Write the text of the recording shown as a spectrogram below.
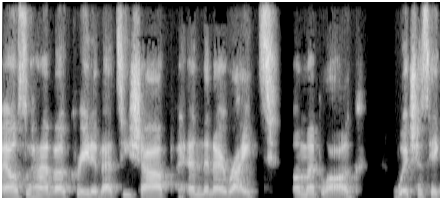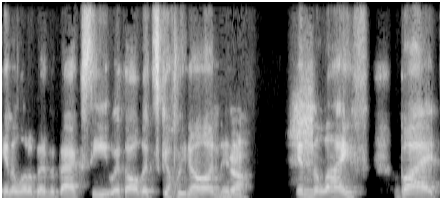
I also have a creative Etsy shop, and then I write on my blog which has taken a little bit of a backseat with all that's going on in, yeah. in the life. But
